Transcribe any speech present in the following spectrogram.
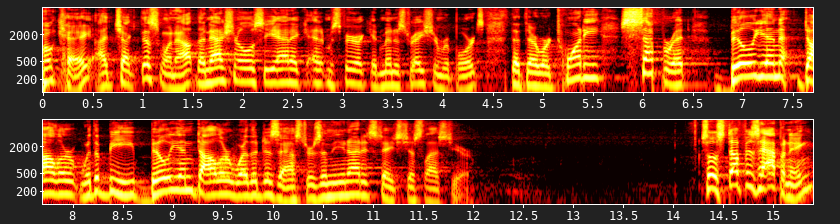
Okay, I checked this one out. The National Oceanic Atmospheric Administration reports that there were 20 separate billion dollar, with a B, billion dollar weather disasters in the United States just last year. So stuff is happening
